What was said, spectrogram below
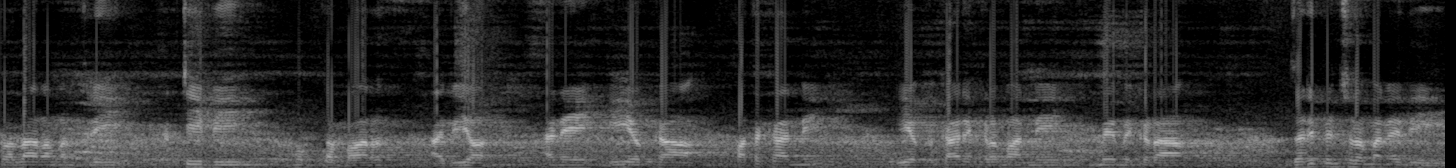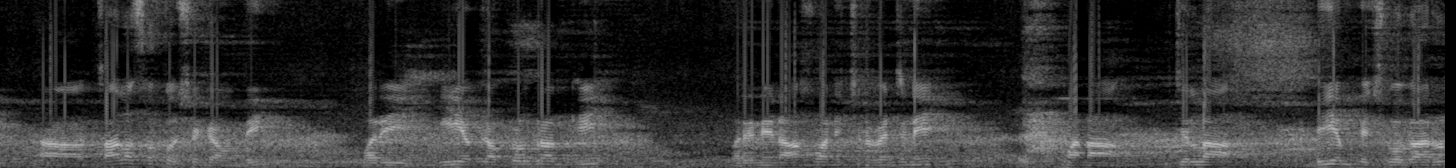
ప్రధానమంత్రి టీబీ ముక్త భారత్ అభియాన్ అనే ఈ యొక్క పథకాన్ని ఈ యొక్క కార్యక్రమాన్ని మేము ఇక్కడ జరిపించడం అనేది చాలా సంతోషంగా ఉంది. మరి ఈ యొక్క ప్రోగ్రాంకి మరి నేను ఆహ్వానించిన వెంటనే మన జిల్లా డిఎంహెచ్ఓ గారు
